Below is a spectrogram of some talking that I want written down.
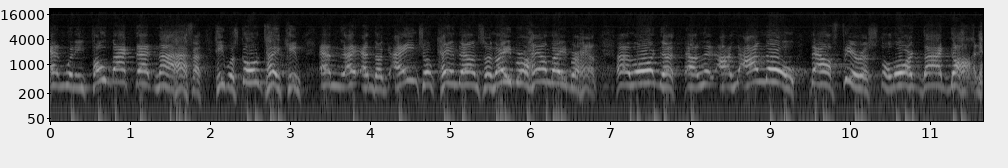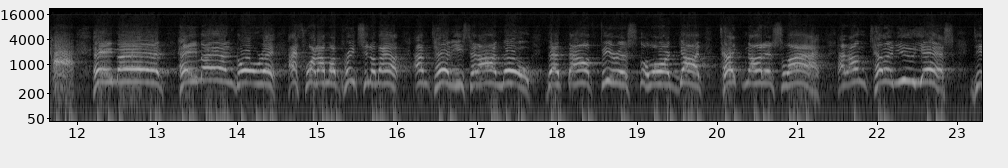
and when he threw back that knife, he was going to take him, and, and the angel came down and said, Abraham, Abraham, uh, Lord, uh, I, I know thou fearest the Lord thy God. That's what I'm preaching about. I'm telling you, he said, I know that thou fearest the Lord God. Take not his life. And I'm telling you, yes. Did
